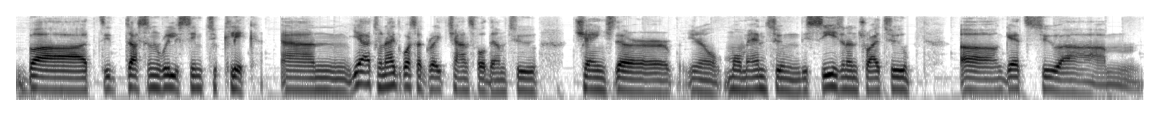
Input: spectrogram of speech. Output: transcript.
but it doesn't really seem to click. And yeah, tonight was a great chance for them to change their you know momentum this season and try to uh, get to um,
